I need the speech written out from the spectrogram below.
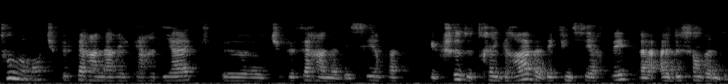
tout moment, tu peux faire un arrêt cardiaque, euh, tu peux faire un AVC, enfin quelque chose de très grave avec une CRP à, 222.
